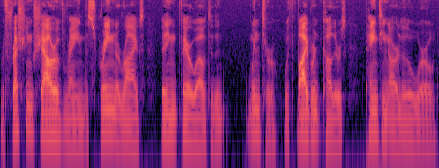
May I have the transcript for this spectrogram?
refreshing shower of rain, the spring arrives, bidding farewell to the winter with vibrant colors painting our little world.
